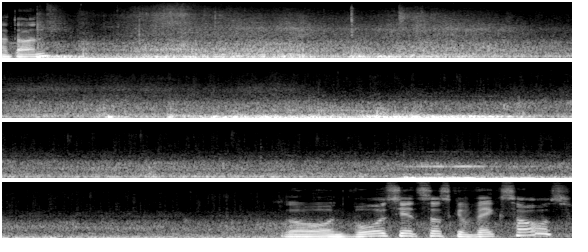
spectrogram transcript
Na dann. So, und wo ist jetzt das Gewächshaus?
